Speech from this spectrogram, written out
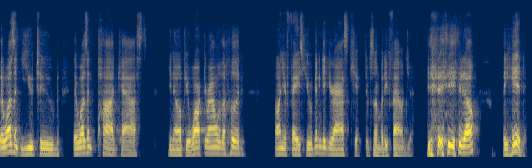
There wasn't YouTube, there wasn't podcast. You know, if you walked around with a hood on your face, you were going to get your ass kicked if somebody found you. you know, they hid.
